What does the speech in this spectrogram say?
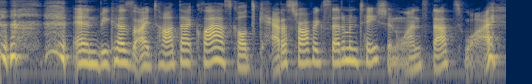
and because I taught that class called catastrophic sedimentation once, that's why.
